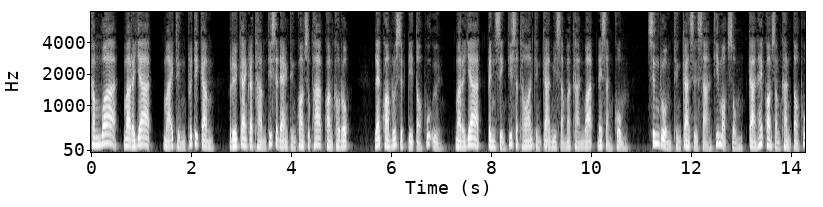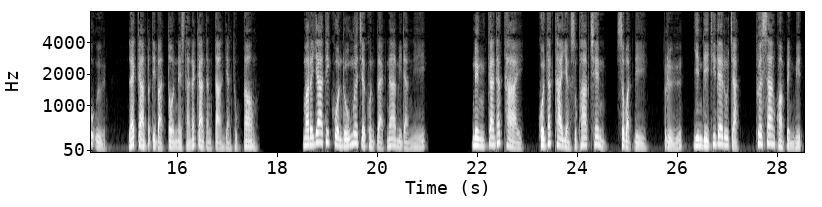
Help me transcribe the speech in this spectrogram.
คำว่า มารยาทหมายถึงพฤติกรรม หรือการกระทำที่แสดงถึงความสุภาพความเคารพ และความรู้สึกดีต่อผู้อื่น มารยาทเป็นสิ่งที่สะท้อนถึงการมีสัมมาคารวะในสังคม ซึ่งรวมถึงการสื่อสารที่เหมาะสมการให้ความสำคัญต่อผู้อื่น และการปฏิบัติตนในสถานการณ์ต่าง ๆ อย่างถูกต้อง มารยาทที่ควรรู้เมื่อเจอคนแปลกหน้ามีดังนี้ 1. การทักทาย ควรทักทายอย่างสุภาพเช่น สวัสดี หรือยินดีที่ได้รู้จัก เพื่อสร้างความเป็นมิตร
